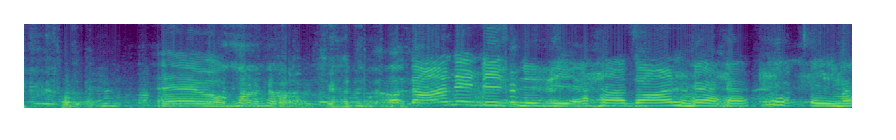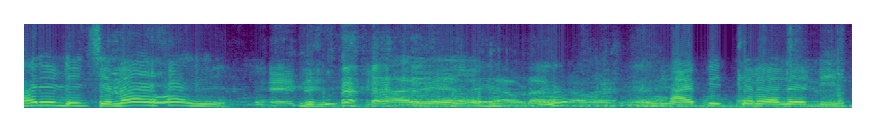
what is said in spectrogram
લાગે. આ ભાઈ બાજ નો લાગે છે એમ ફટકો. તો આને ડીશ નથી હા તાને મારી ડીશ છે ના આપી કરા લે ડીશ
